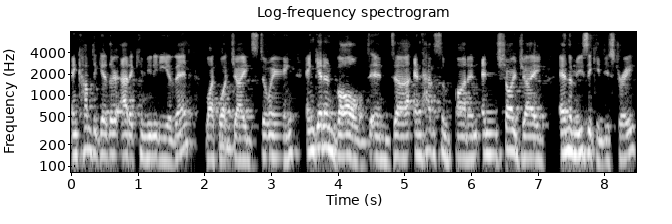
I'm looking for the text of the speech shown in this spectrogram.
and come together at a community event like what Jade's doing and get involved and uh, and have some fun and, and show Jade and the music industry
